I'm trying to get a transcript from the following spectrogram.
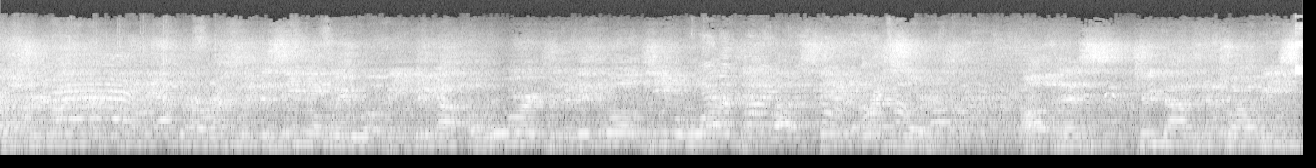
Just a after our wrestling this evening, we will be giving out awards, individual, team awards, and uh, outstanding wrestlers of this 2012 BCA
